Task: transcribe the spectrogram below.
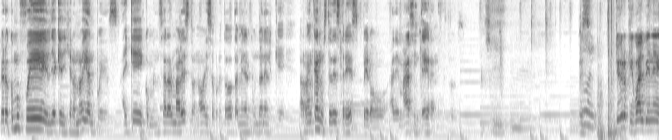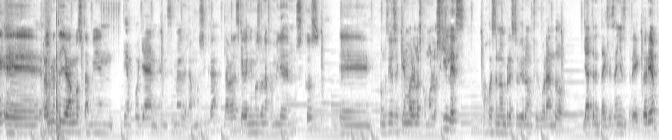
pero ¿cómo fue el día que dijeron, oigan, pues hay que comenzar a armar esto, ¿no? Y sobre todo también el punto en el que arrancan ustedes tres, pero además integran dos. Pues, yo creo que igual viene, eh, realmente llevamos también tiempo ya en, en este medio de la música. La verdad es que venimos de una familia de músicos, eh, conocidos aquí en Morelos como Los Giles. Bajo ese nombre estuvieron figurando ya 36 años de trayectoria.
